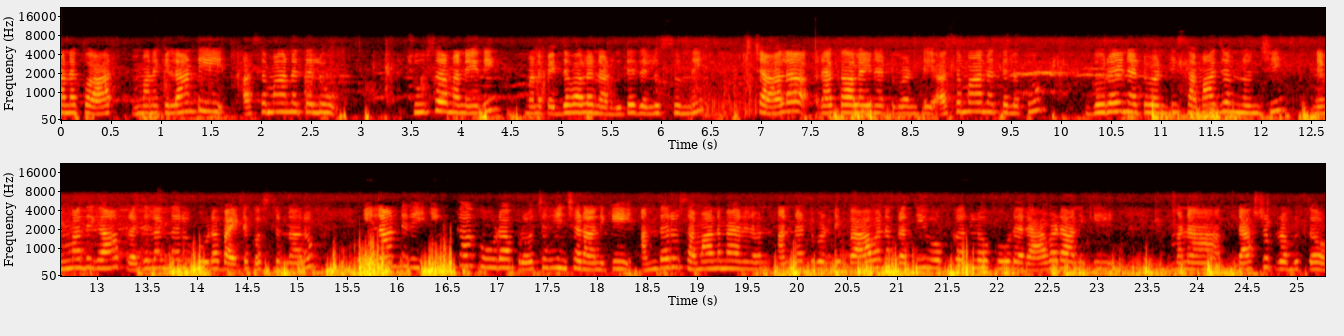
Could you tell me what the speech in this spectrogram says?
మనకు ఆర్ మనకి ఎలాంటి అసమానతలు చూసామనేది మన పెద్దవాళ్ళని అడిగితే తెలుస్తుంది. చాలా రకాలైనటువంటి అసమానతలకు గురైనటువంటి సమాజం నుంచి నెమ్మదిగా ప్రజలందరూ కూడా బయటకు వస్తున్నారు ఇలాంటిది ఇంకా కూడా ప్రోత్సహించడానికి అందరూ సమానమైన అన్నటువంటి భావన ప్రతి ఒక్కరిలో కూడా రావడానికి మన రాష్ట్ర ప్రభుత్వం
